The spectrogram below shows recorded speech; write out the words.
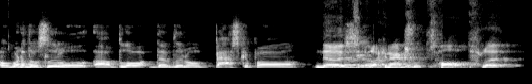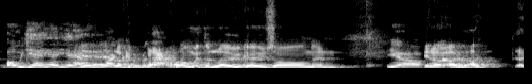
oh, one of those little uh, blow up the little basketball. No, You've it's seen- like an actual top, like Oh yeah, yeah, yeah. yeah, I like a black that one. with the logos on, and Yeah. you know, I, I, I,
